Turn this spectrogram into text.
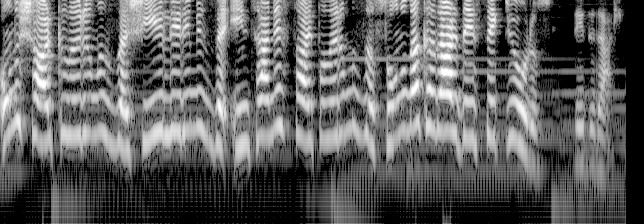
Onu şarkılarımızla, şiirlerimizle, internet sayfalarımızla sonuna kadar destekliyoruz. Dediler.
